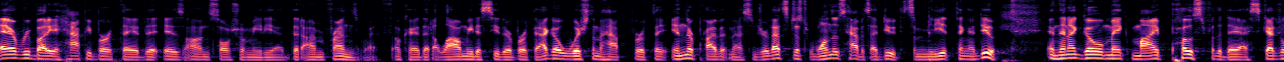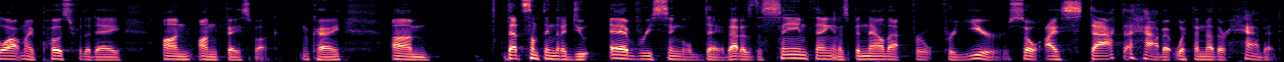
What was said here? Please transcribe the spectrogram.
everybody a happy birthday that is on social media that I'm friends with, okay, that allow me to see their birthday. I go wish them a happy birthday in their private messenger. That's just one of those habits I do. It's an immediate thing I do. And then I go make my post for the day. I schedule out my post for the day on on Facebook, okay? Um, that's something that I do every single day. That is the same thing, and it's been now that for, for years. So I stacked a habit with another habit.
